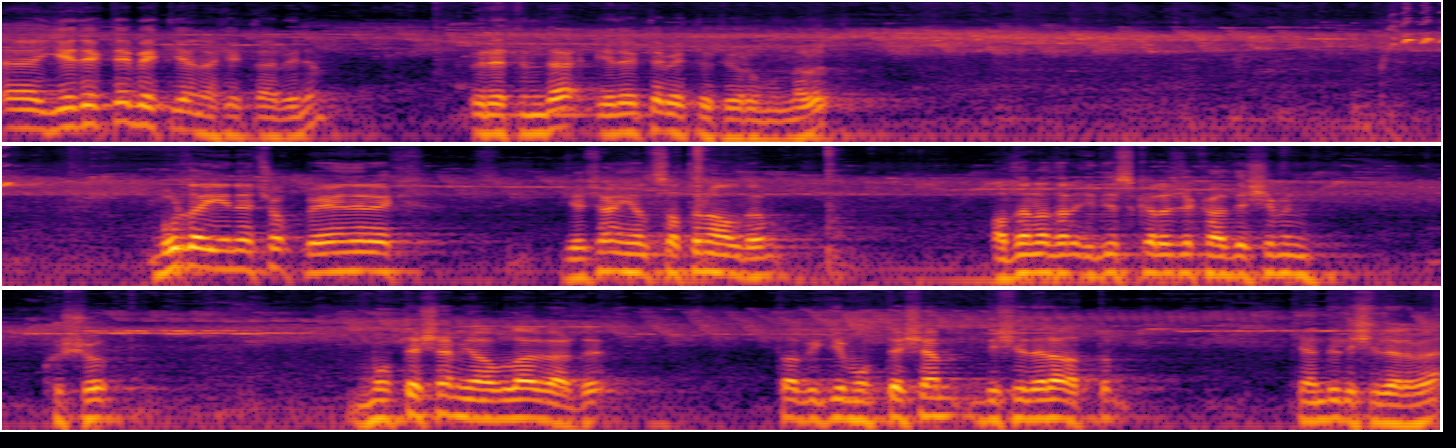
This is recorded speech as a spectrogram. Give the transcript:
e, yedekte bekleyen erkekler benim. Üretimde yedekte bekletiyorum bunları. Burada yine çok beğenerek geçen yıl satın aldığım Adana'dan İdris Karaca kardeşimin kuşu muhteşem yavrular verdi. Tabii ki muhteşem dişilere attım. Kendi dişilerime.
